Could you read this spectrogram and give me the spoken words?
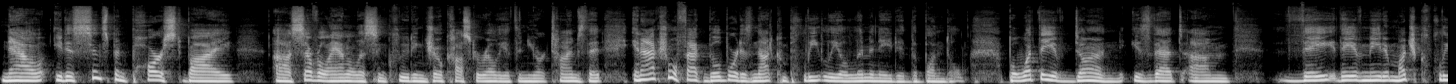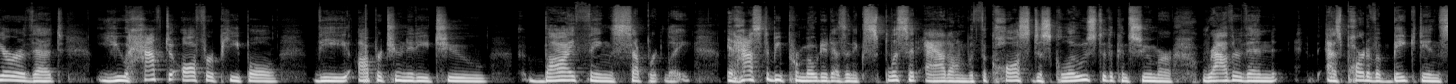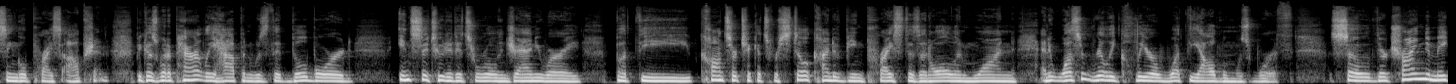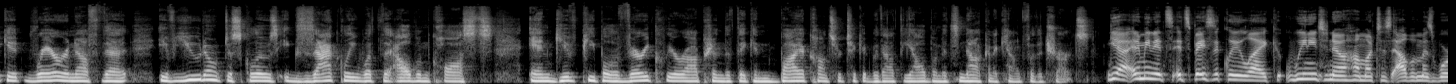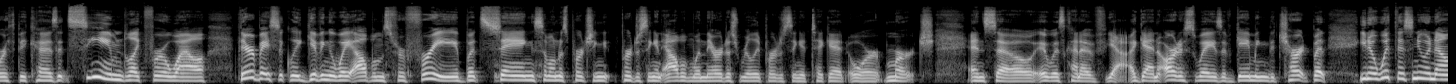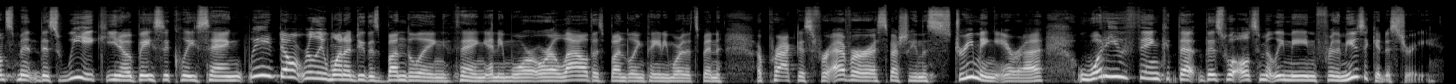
Now, it has since been parsed by uh, several analysts, including Joe Coscarelli at the New York Times, that in actual fact, Billboard has not completely eliminated the bundle. But what they have done is that um, they they have made it much clearer that you have to offer people the opportunity to buy things separately. It has to be promoted as an explicit add on with the cost disclosed to the consumer rather than as part of a baked in single price option. Because what apparently happened was that Billboard instituted its rule in January, but the concert tickets were still kind of being priced as an all in one, and it wasn't really clear what the album was worth. So they're trying to make it rare enough that if you don't disclose exactly what the album costs and give people a very clear option that they can buy a concert ticket without the album, it's not going to count for the charts. Yeah, I mean it's it's basically like we need to know how much this album is worth because it seemed like for a while they're basically giving away albums for free, but saying someone was purchasing purchasing an album when they were just really purchasing a ticket or merch. And so it was kind of yeah, again, artists' ways of gaming the chart. But you know, with this new announcement this week, you know, basically saying we don't really want to do this bundling thing anymore or allow this bundling thing anymore. That's been a practice forever, especially in the streaming era. What do you think that this will ultimately mean for the music industry?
